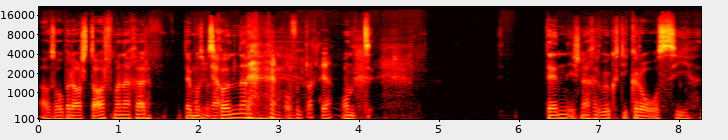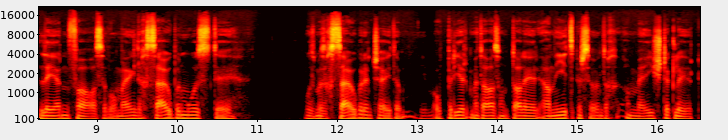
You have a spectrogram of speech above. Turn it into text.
Als Oberarzt darf man nachher und dann muss man es Ja. können. Hoffentlich, ja. Und dann ist nachher wirklich die grosse Lernphase, wo man eigentlich selber muss, dann muss man sich selber entscheiden, wie operiert man das und da habe ich jetzt persönlich am meisten gelernt.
